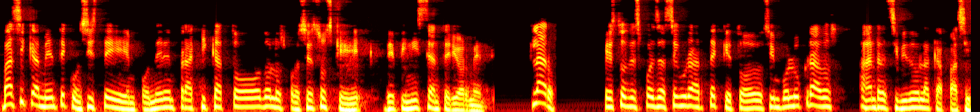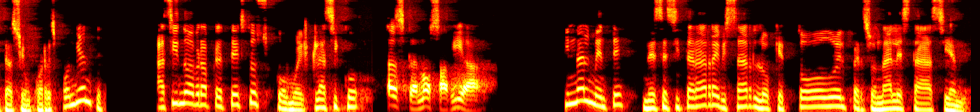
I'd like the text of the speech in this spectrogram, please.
básicamente consiste en poner en práctica todos los procesos que definiste anteriormente. Claro, esto después de asegurarte que todos los involucrados han recibido la capacitación correspondiente. Así no habrá pretextos como el clásico es que no sabía. Finalmente, necesitará revisar lo que todo el personal está haciendo.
